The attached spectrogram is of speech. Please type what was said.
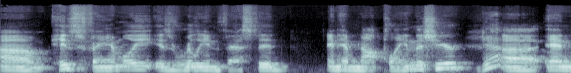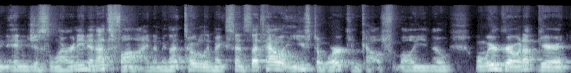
um, his family is really invested and him not playing this year. Yeah. Uh, and and just learning, and that's fine. I mean, that totally makes sense. That's how it used to work in college football. You know, when we were growing up, Garrett,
